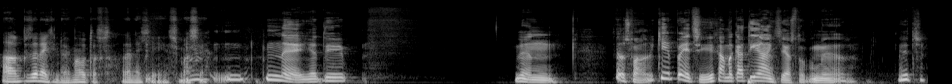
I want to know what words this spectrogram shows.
Α, δεν έχει νόημα ούτε αυτό. Δεν έχει σημασία. Ναι, γιατί. Δεν. Τέλος πάντων. Και έτσι, είχαμε κάτι άγχη, ας το πούμε. Έτσι.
